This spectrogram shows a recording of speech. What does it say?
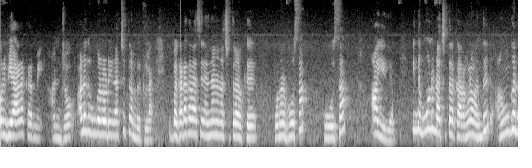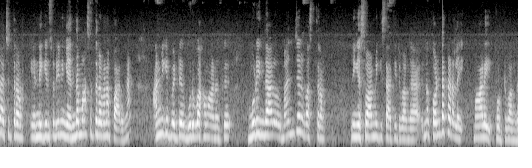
ஒரு வியாழக்கிழமை அன்றோ அல்லது உங்களுடைய நட்சத்திரம் இருக்குல்ல. இப்போ கடகராசியில் என்னென்ன நட்சத்திரம் இருக்குது புனர்பூசம் பூசம் ஆயில்யம். இந்த மூணு நட்சத்திரக்காரங்களும் வந்து அவங்க நட்சத்திரம் என்னைக்குன்னு சொல்லி நீங்கள் எந்த மாதத்தில் வேணால் பாருங்கள் அன்னைக்கு போயிட்டு குரு பகவானுக்கு முடிந்தால் ஒரு மஞ்சள் வஸ்திரம் நீங்கள் சுவாமிக்கு சாத்திட்டு வாங்க. இன்னும் கொண்டக்கடலை மாலை போட்டு வாங்க.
